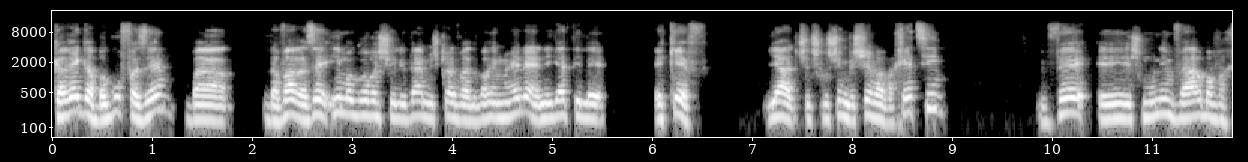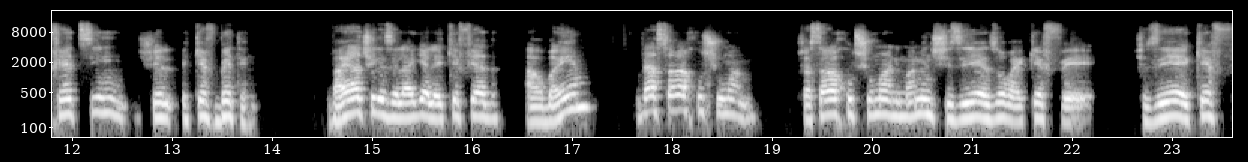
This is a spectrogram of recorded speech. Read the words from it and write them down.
כרגע בגוף הזה, בדבר הזה, עם הגובה שלי והמשקל והדברים האלה, אני הגעתי להיקף יד של 37 וחצי ו-84 וחצי של היקף בטן. והיעד שלי זה להגיע להיקף יד 40 ו-10% שומן. ש-10% שומן, אני מאמין שזה יהיה אזור ההיקף, אה, שזה יהיה היקף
